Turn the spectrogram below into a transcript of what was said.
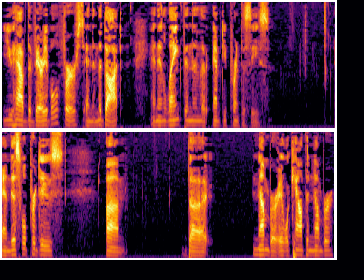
you have the variable first, and then the dot, and then length, and then the empty parentheses. And this will produce um, the number, it will count the number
